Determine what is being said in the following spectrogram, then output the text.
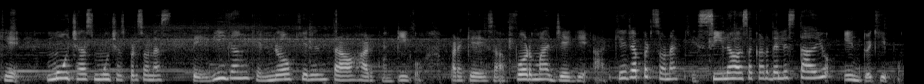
Que muchas, muchas personas te digan que no quieren trabajar contigo, para que de esa forma llegue aquella persona que sí la va a sacar del estadio en tu equipo.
